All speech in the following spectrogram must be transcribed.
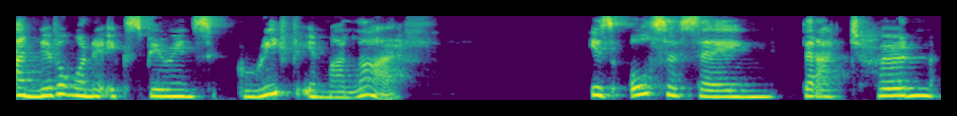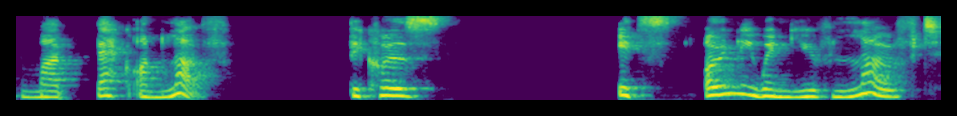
I never want to experience grief in my life is also saying that I turn my back on love because it's only when you've loved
